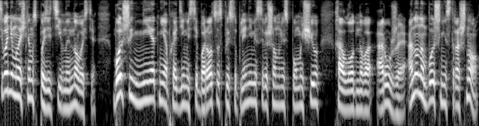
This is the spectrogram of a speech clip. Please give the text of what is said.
Сегодня мы начнем с позитивной новости. Больше нет необходимости бороться с преступлениями, совершенными с помощью холодного оружия. Оно нам больше не страшно.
